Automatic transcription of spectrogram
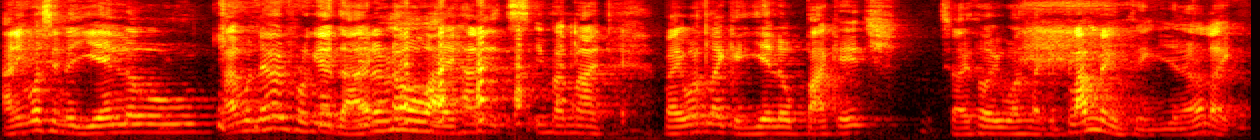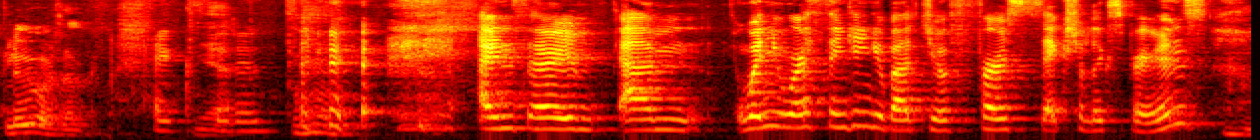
and it was in a yellow. I will never forget that. I don't know why I had it in my mind, but it was like a yellow package. So I thought it was like a plumbing thing, you know, like glue or something. excellent and so um when you were thinking about your first sexual experience Mm-hmm.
